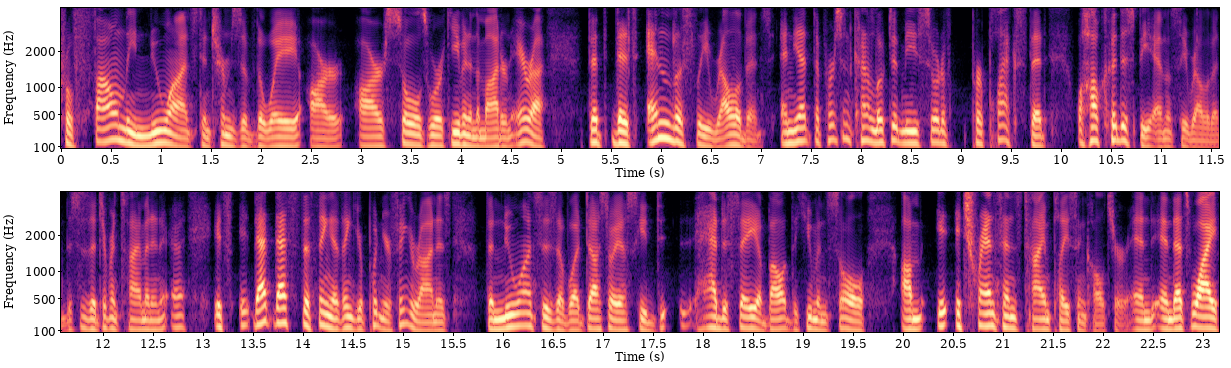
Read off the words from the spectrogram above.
profoundly nuanced in terms of the way our our souls work, even in the modern era, that that it's endlessly relevant. And yet the person kind of looked at me sort of perplexed that, well, how could this be endlessly relevant? This is a different time and an, uh, it's it, that that's the thing I think you're putting your finger on is the nuances of what Dostoevsky had to say about the human soul. Um, it, it transcends time, place, and culture, and and that's why,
